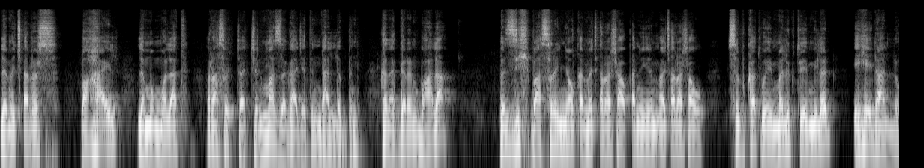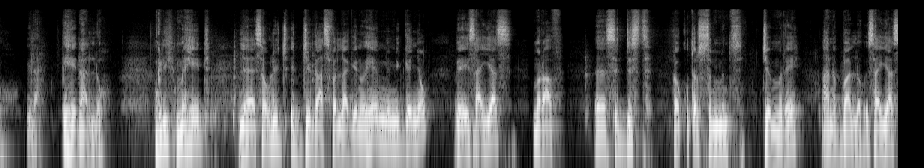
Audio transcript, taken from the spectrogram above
ለመጨረስ በኃይል ለመሞላት ራሶቻችን ማዘጋጀት እንዳለብን ከነገረን በኋላ በዚህ በአስረኛው ቀን መጨረሻው ቀን መጨረሻው ስብከት ወይም መልእክቱ የሚለን እሄዳለሁ ይላል። እሄዳለሁ እንግዲህ መሄድ ለሰው ልጅ እጅግ አስፈላጊ ነው። ይሄም የሚገኘው በኢሳይያስ ምዕራፍ ስድስት ከቁጥር ስምንት ጀምሬ አነባለሁ። ኢሳይያስ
